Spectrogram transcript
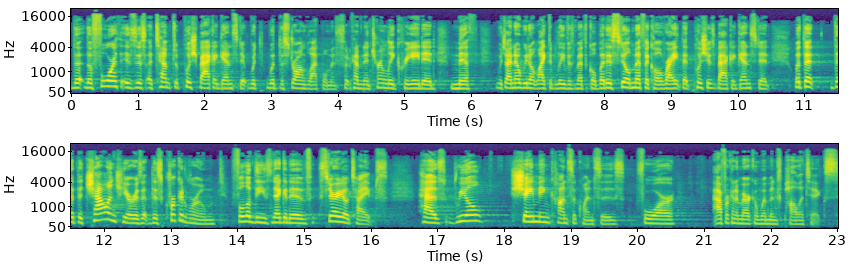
The the fourth is this attempt to push back against it with with the strong black woman, so kind of an internally created myth, which I know we don't like to believe is mythical, but is still mythical, right? That pushes back against it. But that that the challenge here is that this crooked room full of these negative stereotypes has real shaming consequences for African American women's politics.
